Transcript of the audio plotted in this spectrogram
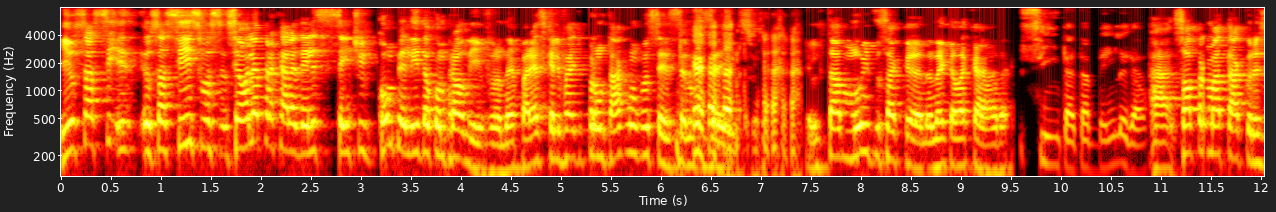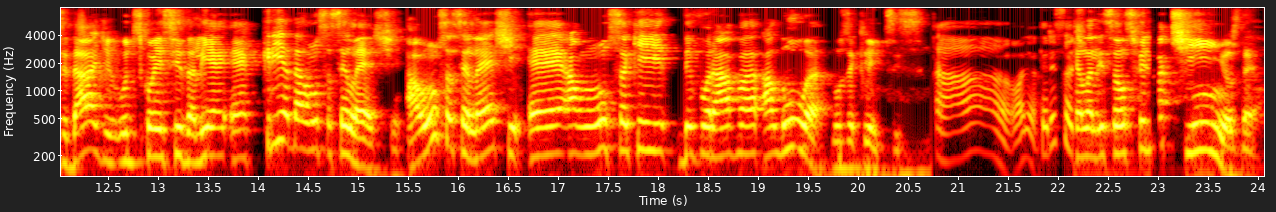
E o Saci, o Saci se você, você olha pra cara dele, se sente compelido a comprar o livro, né? Parece que ele vai aprontar com você se você não fizer isso. ele tá muito sacana naquela cara. Sim, tá, tá bem legal. Ah, só pra matar a curiosidade, o desconhecido ali é, é cria da onça celeste. A onça celeste é a onça que devorava a lua nos eclipses. Ah, olha, interessante. Aquela ali são os filhotinhos dela.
